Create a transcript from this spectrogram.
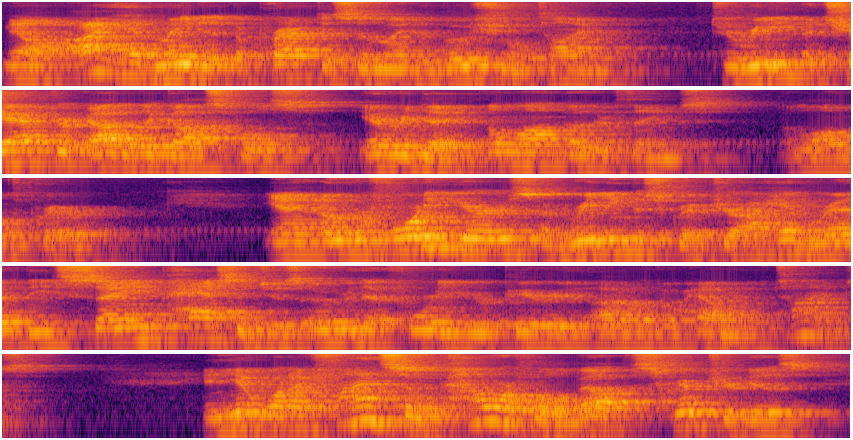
Now, I have made it a practice in my devotional time to read a chapter out of the Gospels every day, among other things, along with prayer. And over 40 years of reading the scripture, I have read these same passages over that 40 year period, I don't know how many times. And yet, what I find so powerful about Scripture is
